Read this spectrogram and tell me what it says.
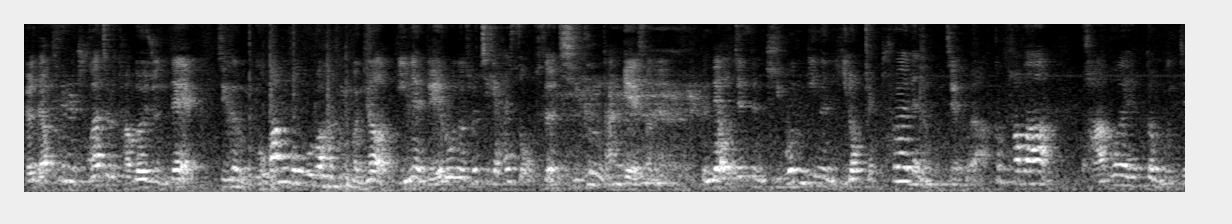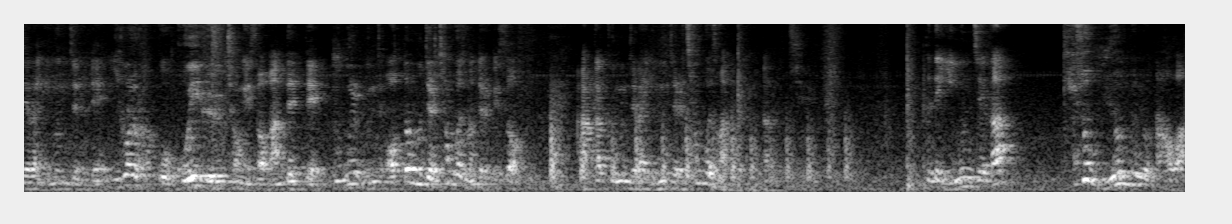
풀이를 두 가지로 다 보여주는데 지금 요 방법으로 하는 건요. 니네 뇌로는 솔직히 할 수 없어요. 지금 단계에서는. 근데 어쨌든 기본기는 이렇게 풀어야 되는 문제인 거야. 그럼 봐봐. 과거에 했던 문제가 이 문제인데 이걸 갖고 고위교육청에서 만들 때 누굴 문제 어떤 문제를 참고해서 만들었겠어? 아까 그 문제가 이 문제를 참고해서 만들었다는 거지. 근데 이 문제가 계속 유형별로 나와.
